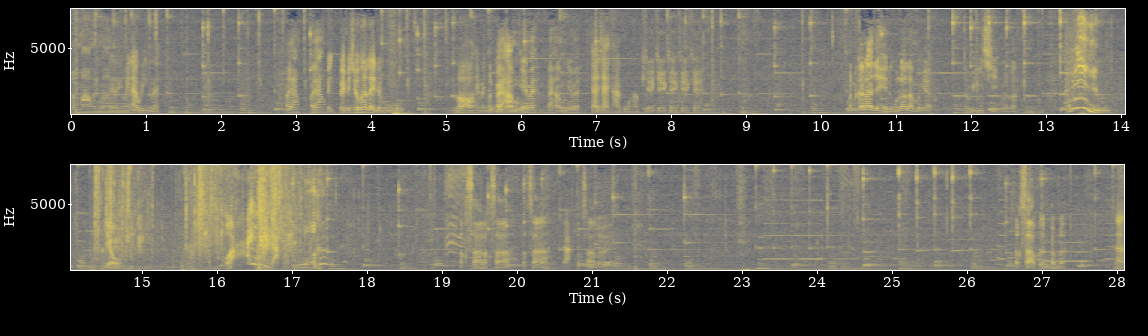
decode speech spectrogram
มันมา มันมา เฮ้ยไม่น่าวิ่งเลยไปยัง ไปยัง ไปไปไปช่วยเพื่อนเลยเดี๋ยวกูล่อให้มันมันไปหามึงไงไหมไปหามึงไงไหมใช่ใช่หากูหาโอกูเคโอเคโอเคโอเคโอเคมันก็น่าจะเห็นกูแล้วแหละเมื่อกี้แต่วิ่งฉีกมาก่อนวิ่งเดี๋ยวว้ายดักกูรักษารักษารักษาดักรักษาเลย รักษาเพื่อนแป๊บนะอ่า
